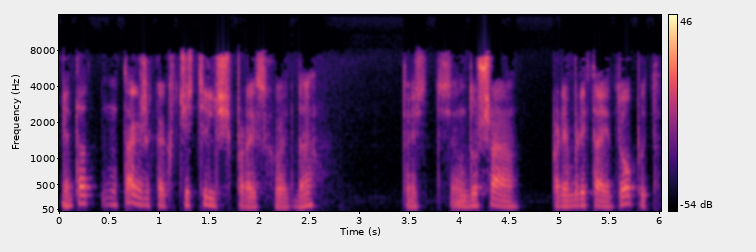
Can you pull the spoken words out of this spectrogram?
Это так же, как в чистилище происходит, да? То есть душа приобретает опыт,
